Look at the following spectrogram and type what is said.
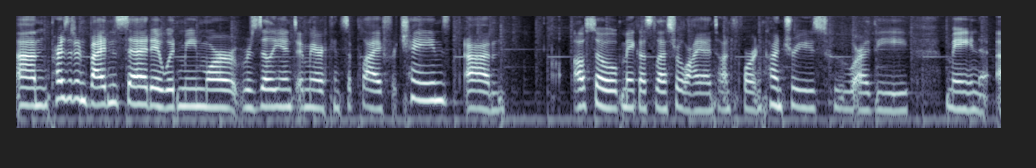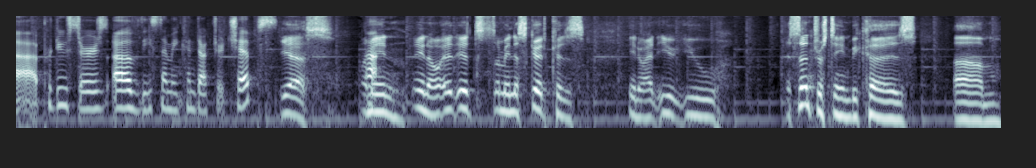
Um, President Biden said it would mean more resilient American supply for chains. Um, also make us less reliant on foreign countries who are the main uh, producers of the semiconductor chips. Yes. I mean, you know, it, it's. I mean, it's good because, you know, you you. It's interesting because um,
